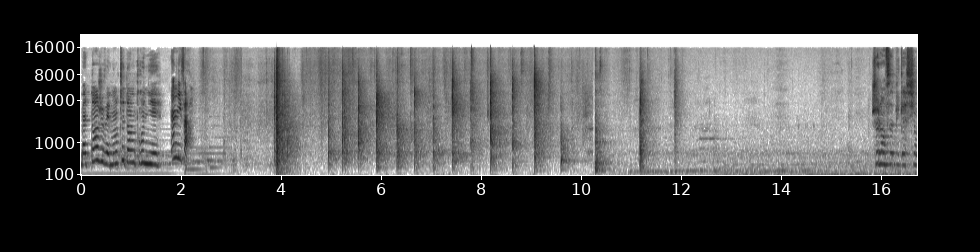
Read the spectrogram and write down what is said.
Maintenant, je vais monter dans le grenier. On y va. Je lance l'application.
